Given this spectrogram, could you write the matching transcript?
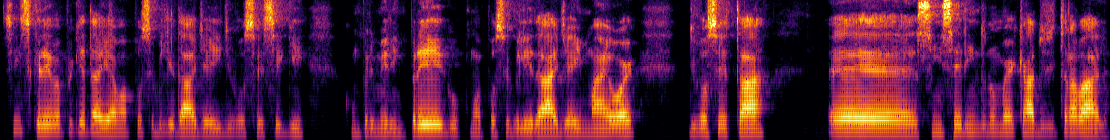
Se inscreva porque daí é uma possibilidade aí de você seguir com o primeiro emprego, com uma possibilidade aí maior de você estar tá, é, se inserindo no mercado de trabalho.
